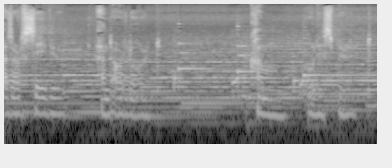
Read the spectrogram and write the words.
as our Savior and our Lord. Come, Holy Spirit.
